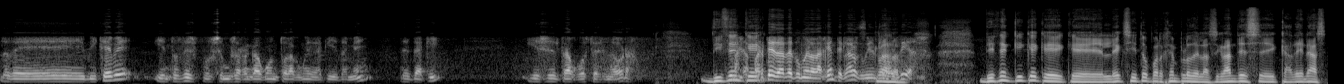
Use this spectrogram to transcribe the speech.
lo de Viquebe, y entonces pues hemos arrancado con toda la comida aquí también, desde aquí, y ese es el trabajo que estoy haciendo ahora. Dicen que... Aparte de dar de comer a la gente, claro, que viene todos los días. Dicen, Quique, que, el éxito, por ejemplo, de las grandes eh, cadenas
